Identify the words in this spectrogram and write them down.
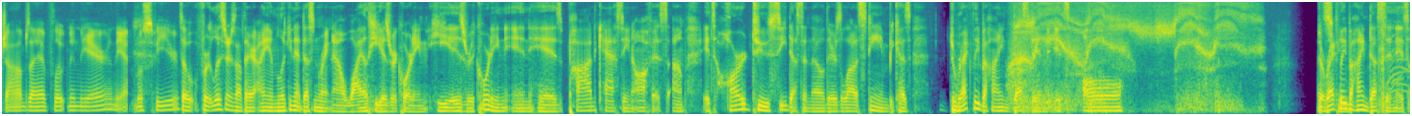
jobs I have floating in the air and the atmosphere. So, for listeners out there, I am looking at Dustin right now while he is recording. He is recording in his podcasting office. Um, it's hard to see Dustin though. There's a lot of steam because directly behind Dustin, it's all directly steam. behind Dustin is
